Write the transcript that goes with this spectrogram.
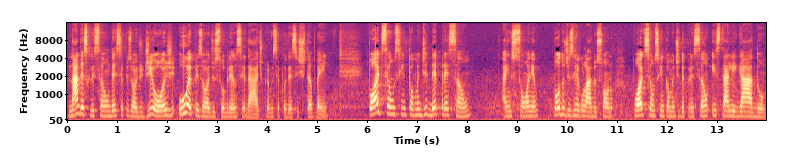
na descrição desse episódio de hoje, o episódio sobre ansiedade, para você poder assistir também. Pode ser um sintoma de depressão, a insônia, todo desregulado do sono pode ser um sintoma de depressão e está ligado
